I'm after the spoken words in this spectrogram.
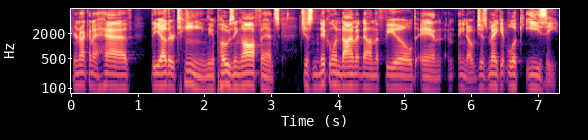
you're not going to have the other team, the opposing offense, just nickel and dime it down the field and you know just make it look easy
